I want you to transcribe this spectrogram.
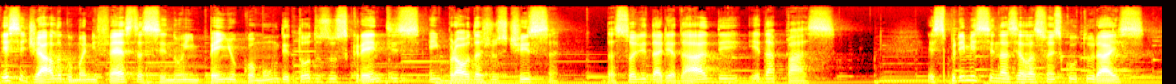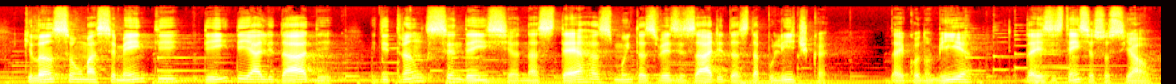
Esse diálogo manifesta-se no empenho comum de todos os crentes em prol da justiça, da solidariedade e da paz. Exprime-se nas relações culturais, que lançam uma semente de idealidade e de transcendência nas terras muitas vezes áridas da política, da economia, da existência social.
